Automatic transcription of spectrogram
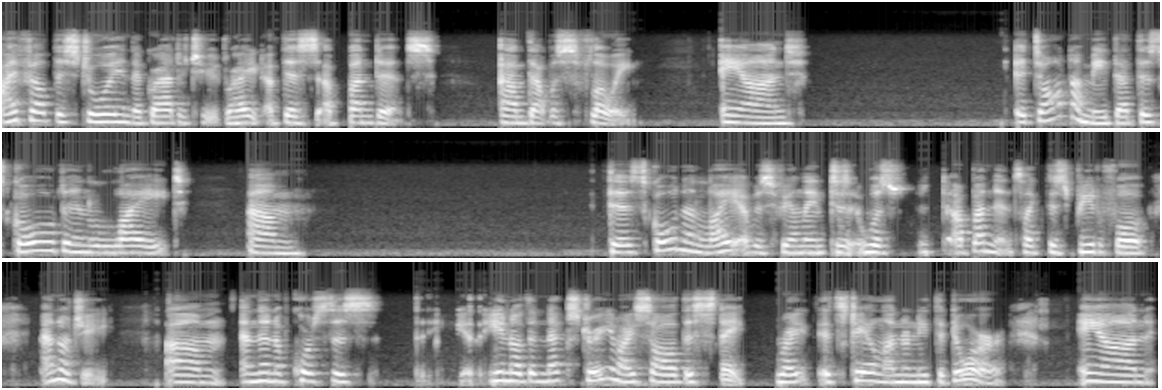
I felt this joy and the gratitude, right, of this abundance um, that was flowing. And it dawned on me that this golden light, um, this golden light I was feeling was abundance, like this beautiful energy. Um, and then, of course, this, you know, the next dream I saw this snake right? Its tail underneath the door. And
